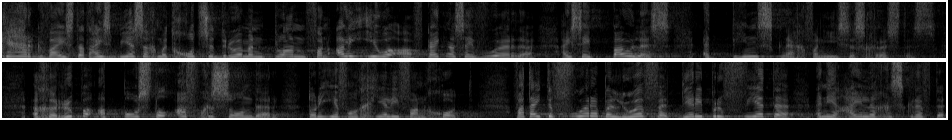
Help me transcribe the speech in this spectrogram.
kerk wys dat hy's besig met God se droom en plan van al die eeue af. Kyk na sy woorde. Hy sê Paulus, 'n dienskneg van Jesus Christus, 'n geroepe apostel afgesonder tot die evangelie van God wat hy tevore beloof het deur die profete in die heilige skrifte.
